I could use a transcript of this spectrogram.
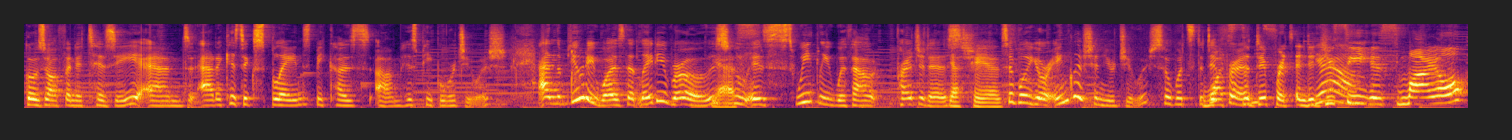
goes off in a tizzy, and Atticus explains because um, his people were Jewish. And the beauty was that Lady Rose, Yes. who is sweetly without prejudice, Yes, she is. said, Well, you're English and you're Jewish, so what's the difference? What's the difference? And did Yeah. you see his smile?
